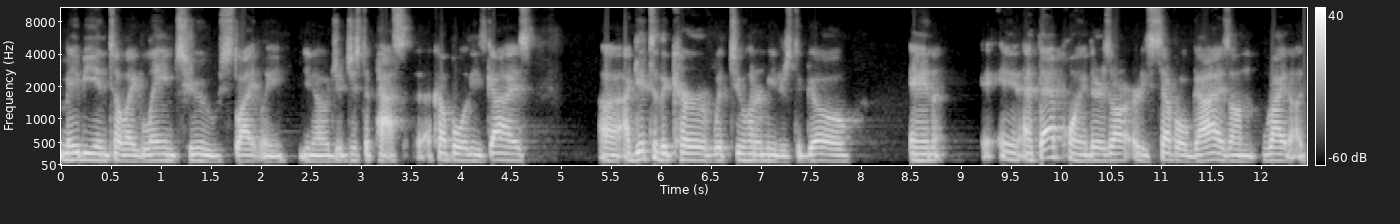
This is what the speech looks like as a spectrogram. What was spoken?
maybe into like lane two slightly, you know, j- just to pass a couple of these guys. Uh, I get to the curve with 200 meters to go, and at that point, there's already several guys on right, uh,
